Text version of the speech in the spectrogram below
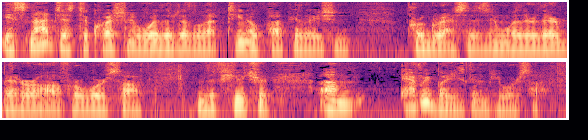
it's not just a question of whether the Latino population progresses and whether they're better off or worse off in the future. Um, everybody's going to be worse off.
